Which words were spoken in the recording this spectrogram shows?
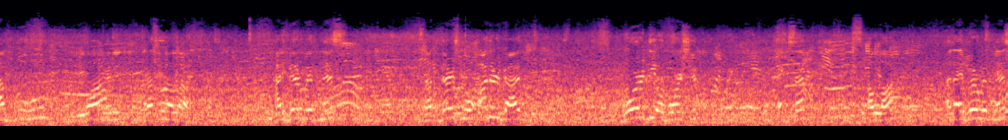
عبده ورسول الله. I bear witness that there is no other God worthy of worship except Allah. And I bear witness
